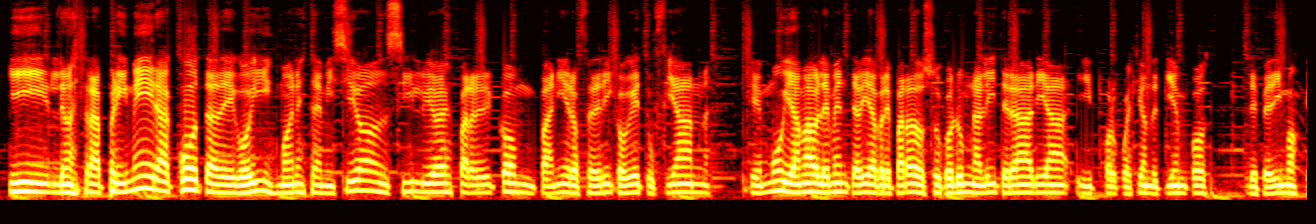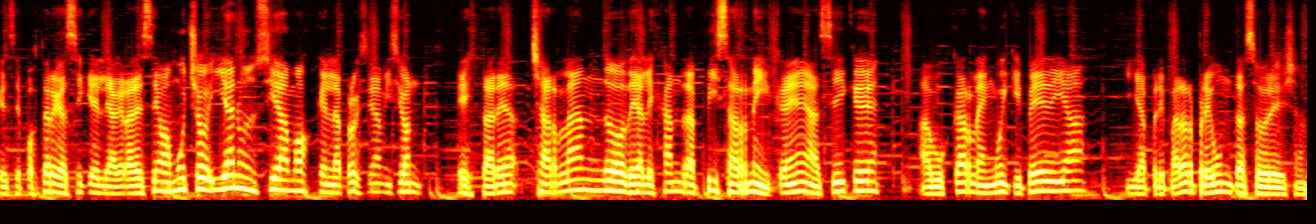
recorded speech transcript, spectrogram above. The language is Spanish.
Y nuestra primera cuota de egoísmo en esta emisión, Silvio, es para el compañero Federico Guetufián, que muy amablemente había preparado su columna literaria y por cuestión de tiempos le pedimos que se postergue, así que le agradecemos mucho y anunciamos que en la próxima misión estaré charlando de Alejandra Pizarnik, ¿eh? así que a buscarla en Wikipedia y a preparar preguntas sobre ella.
